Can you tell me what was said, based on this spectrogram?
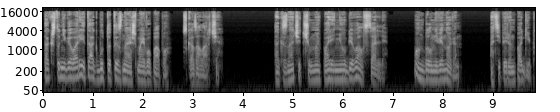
«Так что не говори так, будто ты знаешь моего папу», — сказал Арчи. «Так значит, чумной парень не убивал Салли. Он был невиновен. А теперь он погиб.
